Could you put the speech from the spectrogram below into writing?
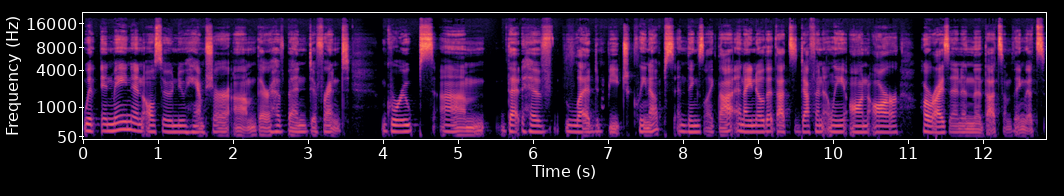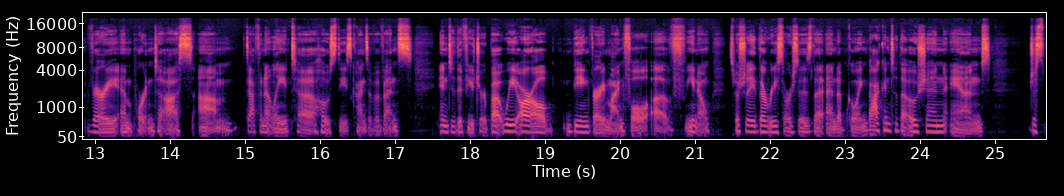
with in Maine and also New Hampshire, um, there have been different groups um, that have led beach cleanups and things like that. And I know that that's definitely on our horizon and that that's something that's very important to us, um, definitely to host these kinds of events into the future. But we are all being very mindful of, you know, especially the resources that end up going back into the ocean and just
